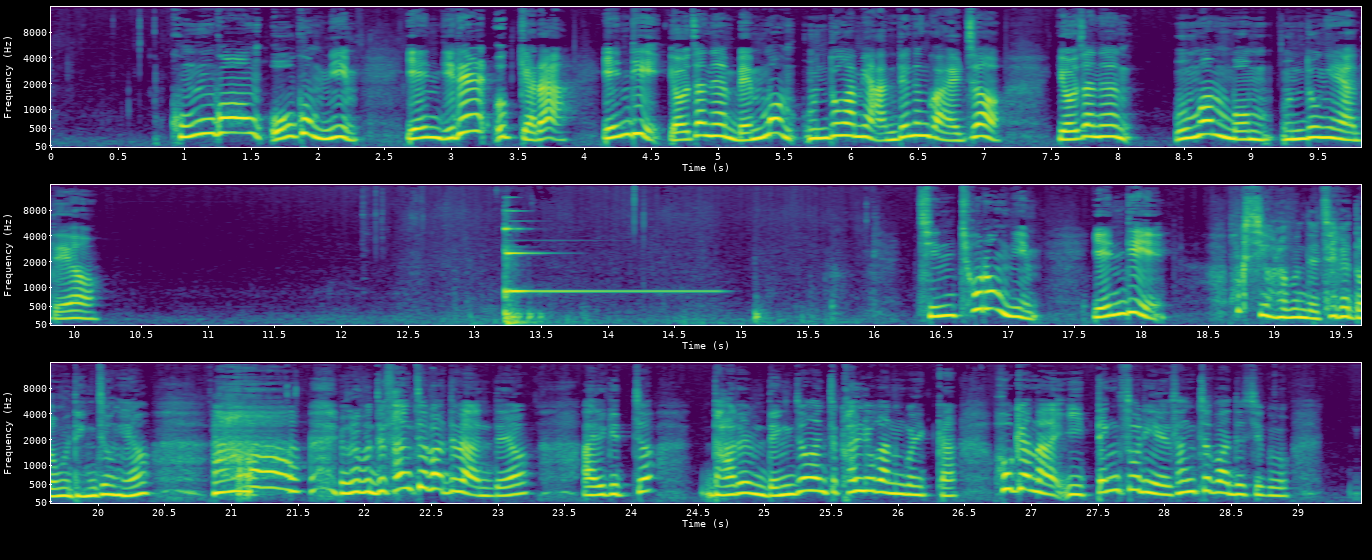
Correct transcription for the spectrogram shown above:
0050님, 옌디를 웃겨라. 옌디, 여자는 맨몸 운동하면 안 되는 거 알죠? 여자는 우먼 몸 운동해야 돼요. 진초롱님, 옌디, 혹시 여러분들 제가 너무 냉정해요? 아, 여러분들 상처받으면 안 돼요? 알겠죠? 나름 냉정한 척 하려고 하는 거니까 혹여나 이 땡소리에 상처받으시고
